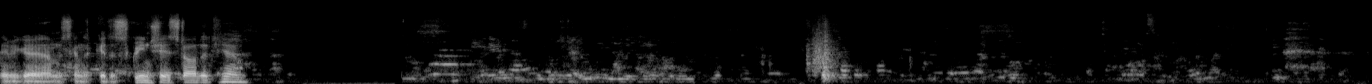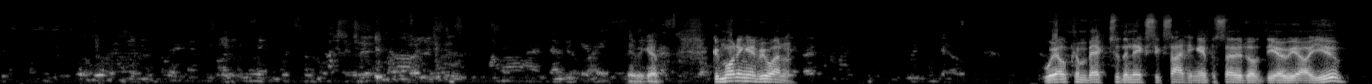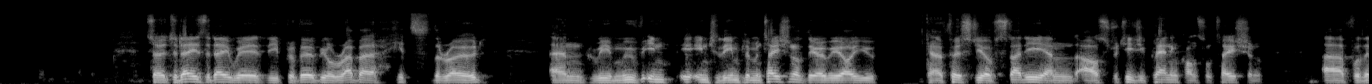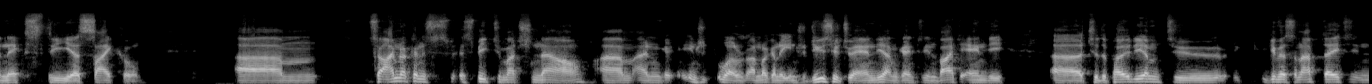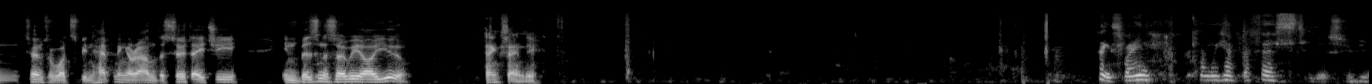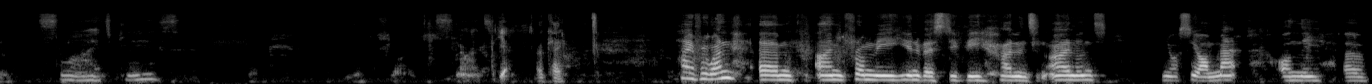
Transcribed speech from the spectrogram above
There we go. I'm just going to get a screen share started here. There we go. Good morning, everyone. Welcome back to the next exciting episode of the OERU. So today is the day where the proverbial rubber hits the road and we move in, into the implementation of the OERU uh, first year of study and our strategic planning consultation uh, for the next three-year cycle. Um, so I'm not going to speak too much now. Um, and well, I'm not going to introduce you to Andy. I'm going to invite Andy uh, to the podium to give us an update in terms of what's been happening around the CERT HE in business OERU. Thanks, Andy. Thanks, Wayne. Can we have the first yes, you do. slide, please? Slides. Yeah, okay. Hi, everyone. Um, I'm from the University of the Highlands and Islands. You'll see our map on the uh,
